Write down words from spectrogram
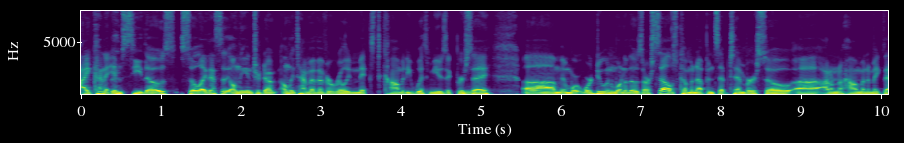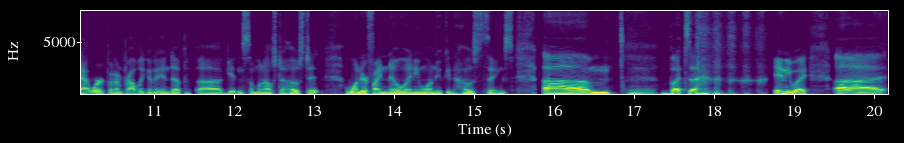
I kind of MC those. So like that's the only introduct, only time I've ever really mixed comedy with music per se. Um, and we're we're doing one of those ourselves coming up in September. So uh, I don't know how I'm going to make that work, but I'm probably going to end up uh, getting someone else to host it. I wonder if I know anyone who can host things. Um, but uh, anyway, uh,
